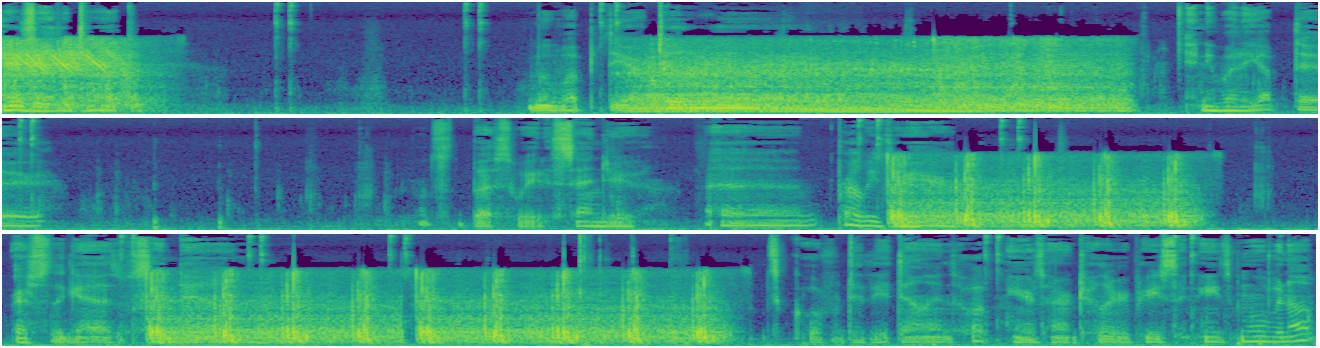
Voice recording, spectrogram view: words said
Here's the other. Move up the artillery. Anybody up there? What's the best way to send you? Uh, probably through here. Rest of the guys will send down. Let's go over to the Italians. Oh, here's an artillery piece that needs moving up.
